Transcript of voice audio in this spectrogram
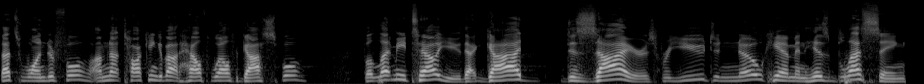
That's wonderful. I'm not talking about health, wealth, gospel. But let me tell you that God desires for you to know him and his blessing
